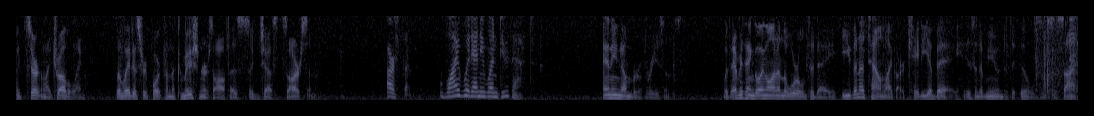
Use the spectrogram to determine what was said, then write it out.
It's certainly troubling. The latest report from the Commissioner's office suggests arson. Arson. Why would anyone do that? Any number of reasons. With everything going on in the world today, even a town like Arcadia Bay isn't immune to the ills of society.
